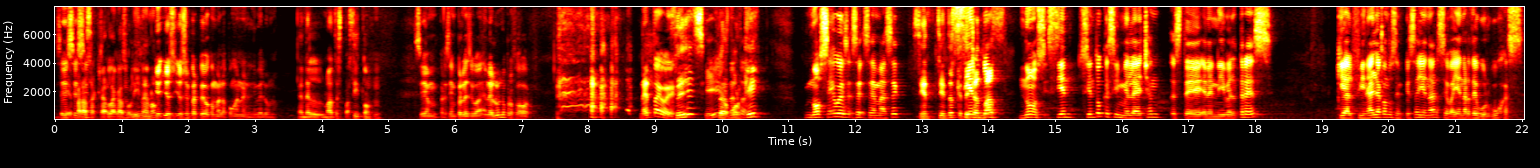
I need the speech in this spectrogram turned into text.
Sí, de- sí, para sacar la gasolina, ¿no? Yo, yo, yo siempre pido que me la pongan en el nivel 1. En el más despacito. Siempre, siempre les digo, en el 1, por favor. neta, güey. ¿Sí? Sí. ¿Pero por neta. qué? No sé, güey, se, se- me hace... Sien- ¿Sientes que te echan siento- más? No, si- sien- siento que si me la echan este, en el nivel 3, que al final ya cuando se empieza a llenar, se va a llenar de burbujas.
